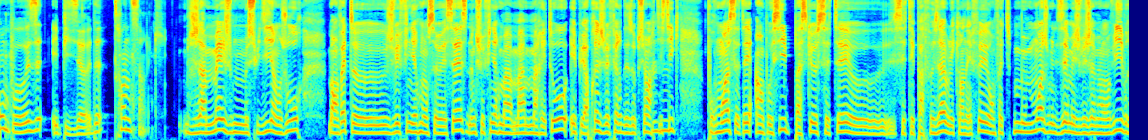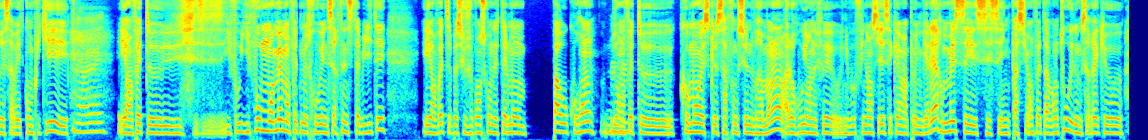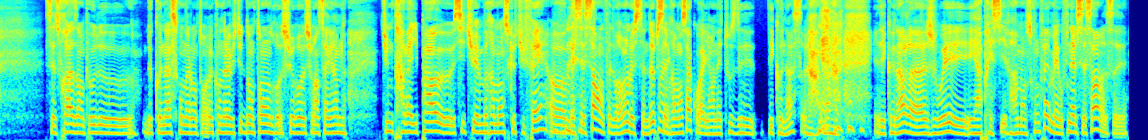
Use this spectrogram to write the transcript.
Compose, épisode 35 jamais je me suis dit un jour, bah en fait, euh, je vais finir mon CESS, donc je vais finir ma, ma, réto, et puis après, je vais faire des options mhm. artistiques. Pour moi, c'était impossible parce que c'était euh, c'était pas faisable et qu'en effet, en fait, moi, je me disais, mais je vais jamais en vivre et ça va être compliqué. Et, ah et en fait, euh, il faut, il faut moi-même, en fait, me trouver une certaine stabilité. Et en fait, c'est parce que je pense qu'on est tellement pas au courant de en mhm. fait euh, comment est-ce que ça fonctionne vraiment. Alors oui, en effet, au niveau financier, c'est quand même un peu une galère, mais c'est c'est une passion en fait avant tout. Et donc c'est vrai que cette phrase un peu de, de connasse qu'on a, qu'on a l'habitude d'entendre sur, sur Instagram, tu ne travailles pas euh, si tu aimes vraiment ce que tu fais, euh, ben c'est ça en fait, vraiment le stand-up, c'est vraiment ça quoi. Et on est tous des, des connasses et des connards à jouer et, et à apprécier vraiment ce qu'on fait. Mais au final, c'est ça. c'est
